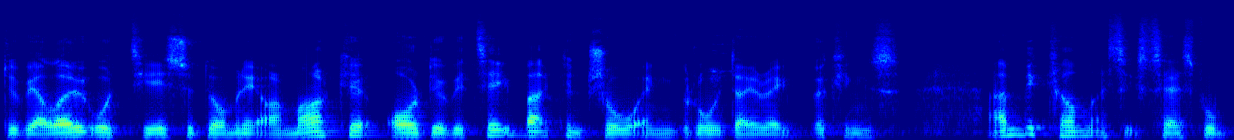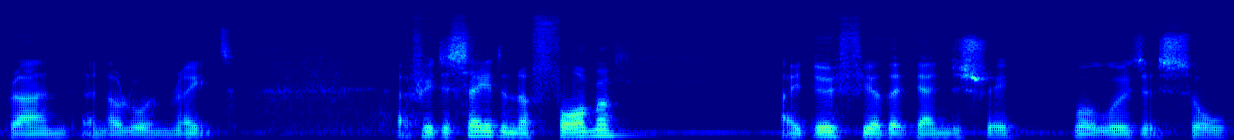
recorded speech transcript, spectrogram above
do we allow OTAs to dominate our market or do we take back control and grow direct bookings? and become a successful brand in our own right. If we decide on the former, I do fear that the industry will lose its soul.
